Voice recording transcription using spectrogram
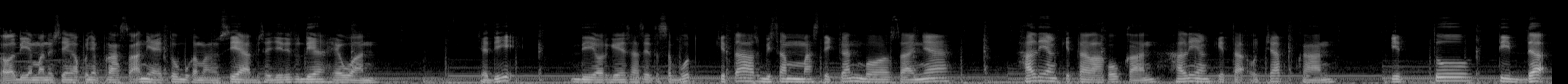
Kalau dia manusia nggak punya perasaan ya itu bukan manusia, bisa jadi itu dia hewan. Jadi di organisasi tersebut kita harus bisa memastikan bahwasanya hal yang kita lakukan, hal yang kita ucapkan itu tidak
